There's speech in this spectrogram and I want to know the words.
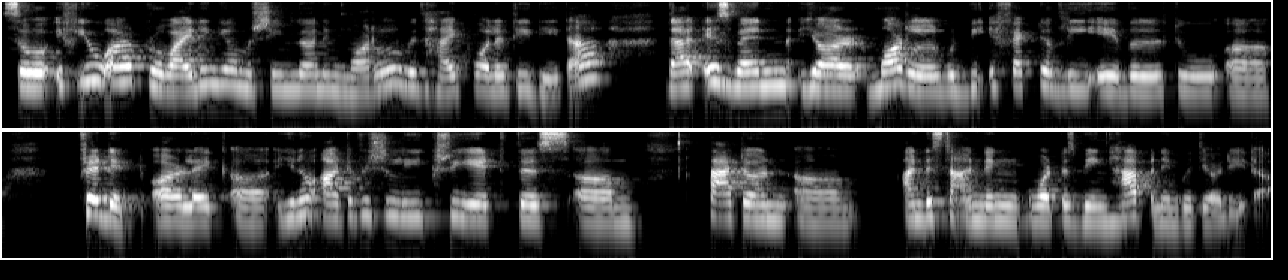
So, if you are providing your machine learning model with high quality data, that is when your model would be effectively able to uh, predict or like uh, you know artificially create this um, pattern. Um, understanding what is being happening with your data.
